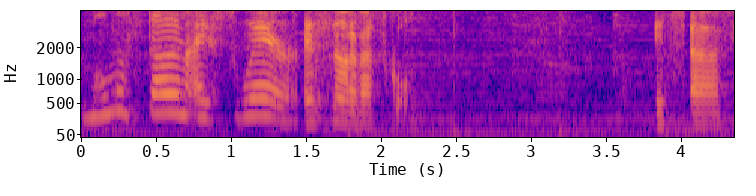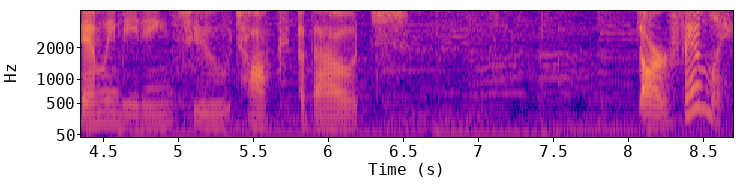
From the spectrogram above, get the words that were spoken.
I'm almost done, I swear. It's not about school. It's a family meeting to talk about our family.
